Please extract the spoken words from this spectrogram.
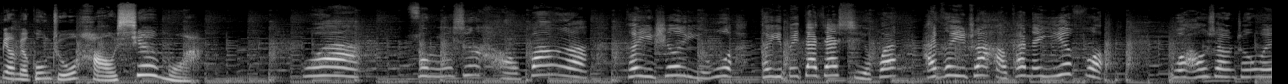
妙妙公主好羡慕啊！哇，做明星好棒啊！可以收礼物，可以被大家喜欢，还可以穿好看的衣服。我好想成为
